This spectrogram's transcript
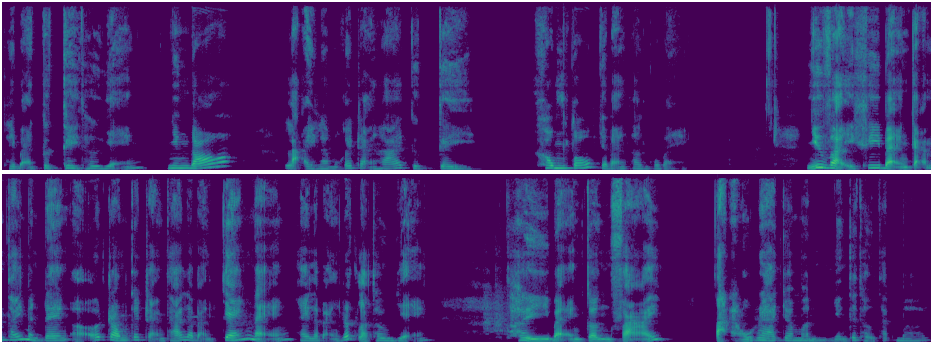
Thì bạn cực kỳ thư giãn, nhưng đó lại là một cái trạng thái cực kỳ không tốt cho bản thân của bạn. Như vậy khi bạn cảm thấy mình đang ở trong cái trạng thái là bạn chán nản hay là bạn rất là thư giãn, thì bạn cần phải tạo ra cho mình những cái thử thách mới.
